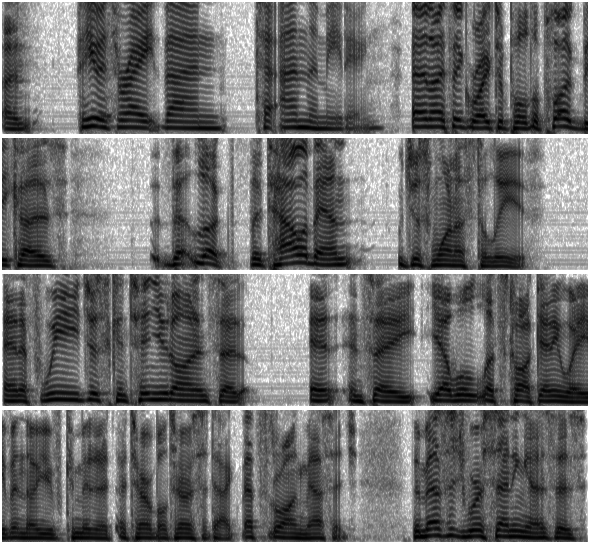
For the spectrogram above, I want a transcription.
And he was right then to end the meeting. And I think right to pull the plug because, the, look, the Taliban just want us to leave. And if we just continued on and said, and, and, say, yeah, well, let's talk anyway, even though you've committed a terrible terrorist attack, that's the wrong message. The message we're sending is, is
